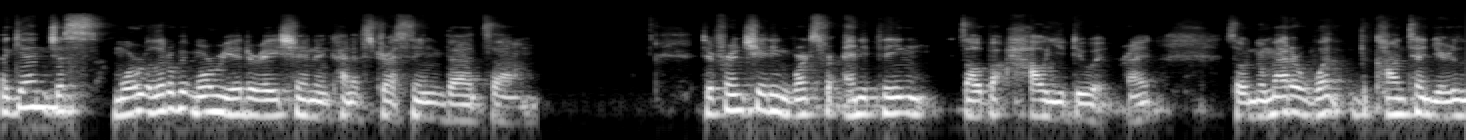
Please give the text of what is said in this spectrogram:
again, just more a little bit more reiteration and kind of stressing that um, differentiating works for anything. It's all about how you do it, right? So no matter what the content you're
